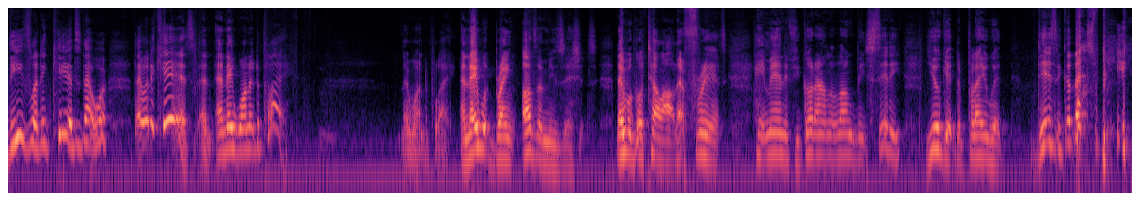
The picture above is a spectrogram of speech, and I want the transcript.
These were the kids that were they were the kids, and, and they wanted to play. They wanted to play. And they would bring other musicians. They would go tell all their friends, hey man, if you go down to Long Beach City, you'll get to play with Dizzy Gillespie.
